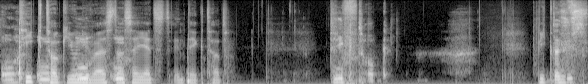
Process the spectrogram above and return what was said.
Oh, TikTok-Universe, oh, oh, das er jetzt entdeckt hat. TikTok. Big Das Moves. ist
